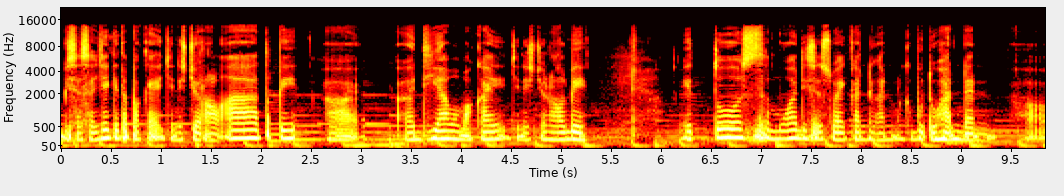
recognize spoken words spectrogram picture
bisa saja kita pakai jenis jurnal A, tapi uh, uh, dia memakai jenis jurnal B. Itu semua disesuaikan dengan kebutuhan dan uh,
